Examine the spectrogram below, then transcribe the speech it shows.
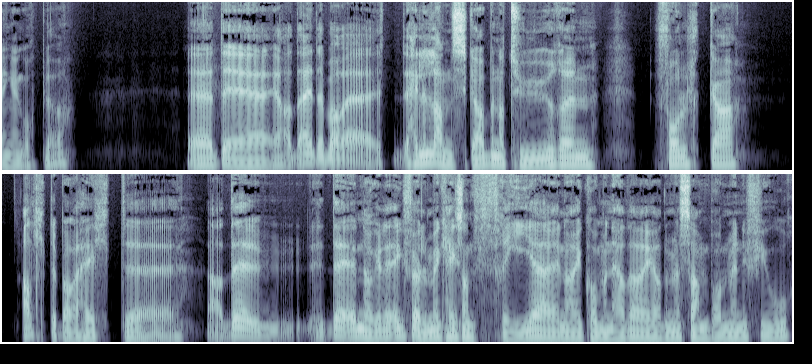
en gang oppleve. Eh, det er Ja, det er bare Hele landskapet, naturen, folka Alt er bare helt eh, Ja, det, det er noe Jeg føler meg helt sånn fri eh, når jeg kommer ned der. Jeg hadde med samboeren min i fjor,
